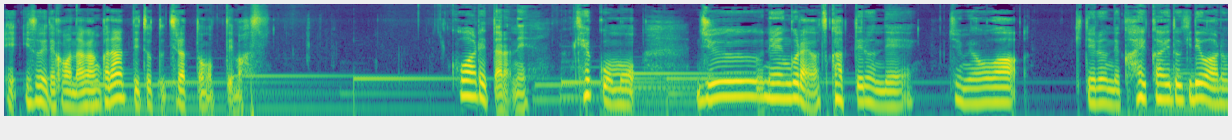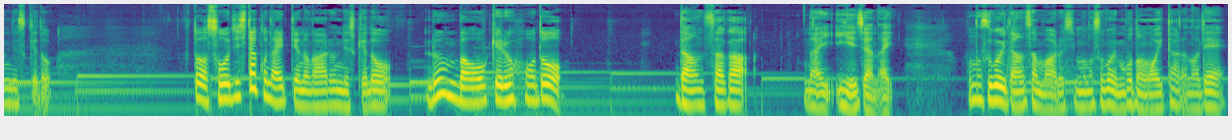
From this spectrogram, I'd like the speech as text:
え急いで買わなあかんかなってちょっとちらっと思ってます。壊れたらね結構もう10年ぐらいは使ってるんで寿命は来てるんで買い替え時ではあるんですけどあとは掃除したくないっていうのがあるんですけどルンバを置けるほど段差がない家じゃない。ものすごい段差もあるしものすごいものも置いてあるので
